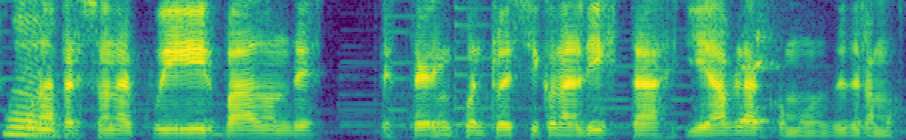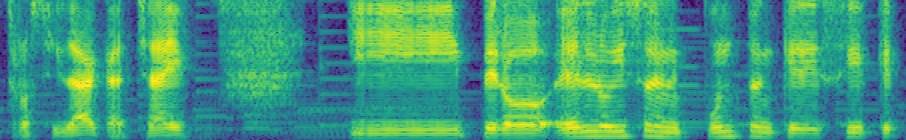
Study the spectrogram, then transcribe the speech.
una mm. persona queer, va donde este encuentro de psicoanalistas y habla como de la monstruosidad, ¿cachai? Y, pero él lo hizo en el punto en que decir que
